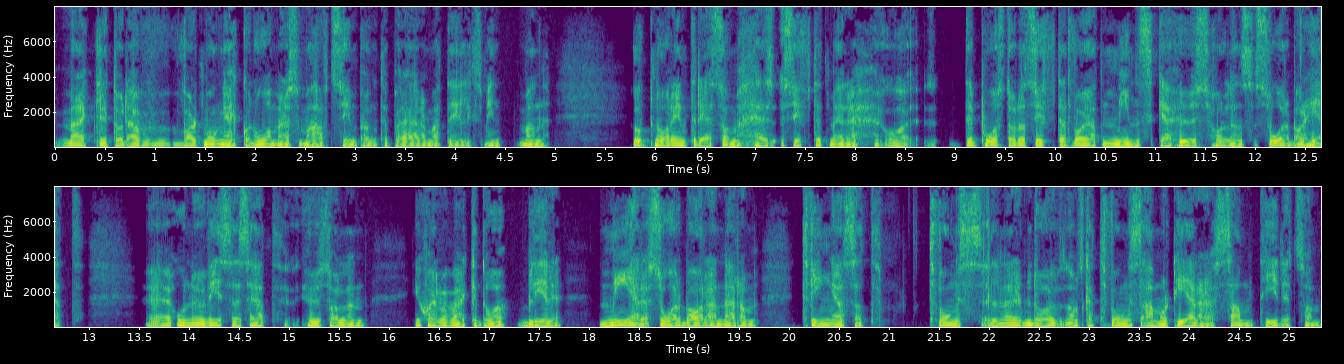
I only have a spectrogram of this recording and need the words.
märkligt och det har varit många ekonomer som har haft synpunkter på det här om att det är liksom in, man uppnår inte det som är syftet med det. Och det påstådda syftet var ju att minska hushållens sårbarhet. Eh, och nu visar det sig att hushållen i själva verket då blir mer sårbara när de tvingas att tvångs, eller när då de ska tvångsamortera samtidigt som eh,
